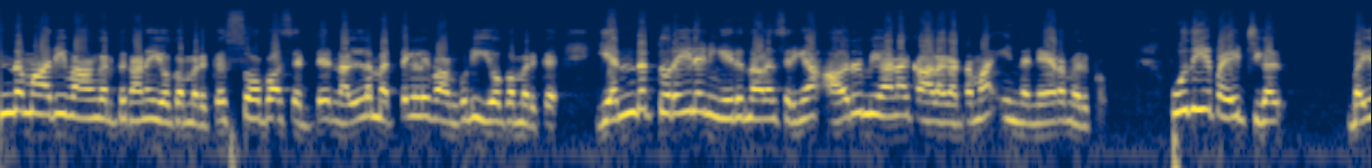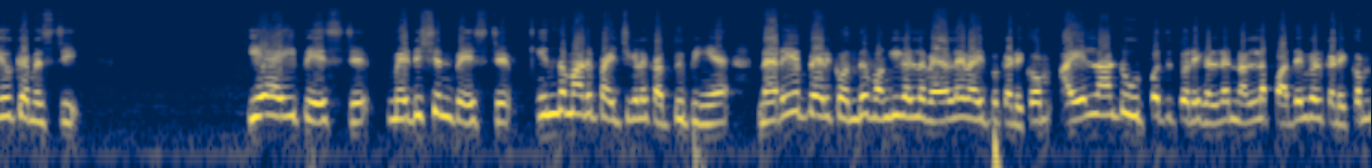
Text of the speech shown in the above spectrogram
இந்த மாதிரி வாங்குறதுக்கான யோகம் இருக்கு. சோபா செட்டு நல்ல மெத்தைகளை வாங்கக்கூடிய யோகம் இருக்கு. எந்த துறையில நீங்க இருந்தாலும் சரிங்க அருமையான காலகட்டமா இந்த நேரம் இருக்கும். புதிய பயிற்சிகள் biochemistry AI based medicine based இந்த மாதிரி பயிற்சிகளை கத்துப்பீங்க. நிறைய பேருக்கு வந்து வங்கிகளில் வேலை வாய்ப்பு கிடைக்கும். அயல்நாட்டு உற்பத்தி துறைகளில் நல்ல பதவிகள் கிடைக்கும்.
